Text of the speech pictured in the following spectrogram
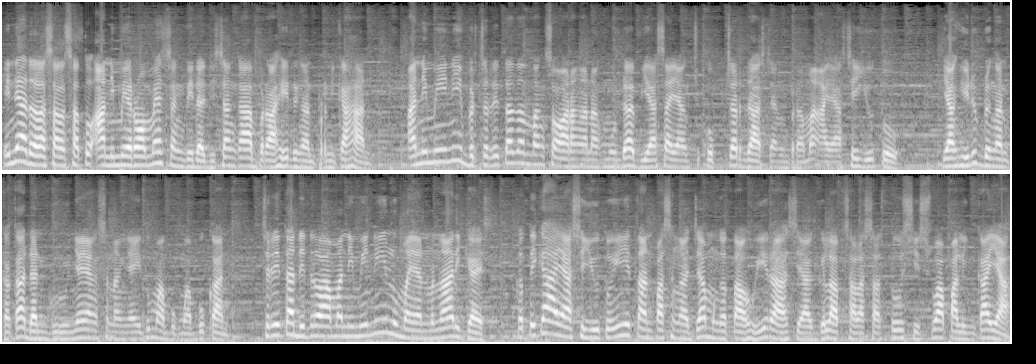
Ini adalah salah satu anime romance yang tidak disangka berakhir dengan pernikahan. Anime ini bercerita tentang seorang anak muda biasa yang cukup cerdas yang bernama Ayase Yuto yang hidup dengan kakak dan gurunya yang senangnya itu mabuk-mabukan. Cerita di dalam anime ini lumayan menarik guys. Ketika ayah si Yuto ini tanpa sengaja mengetahui rahasia gelap salah satu siswa paling kaya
